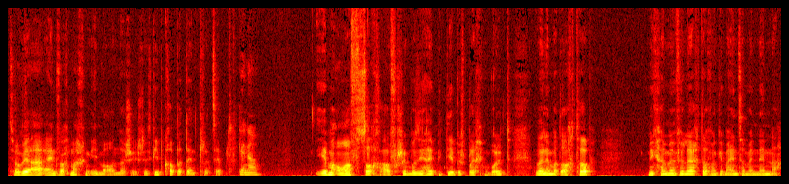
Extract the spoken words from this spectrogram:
So wie auch einfach machen immer anders ist. Es gibt kein Patentrezept. Genau. Ich habe mir eine Sache aufgeschrieben, was ich heute mit dir besprechen wollte, weil ich mir gedacht habe, wir kommen vielleicht auf einen gemeinsamen Nenner.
